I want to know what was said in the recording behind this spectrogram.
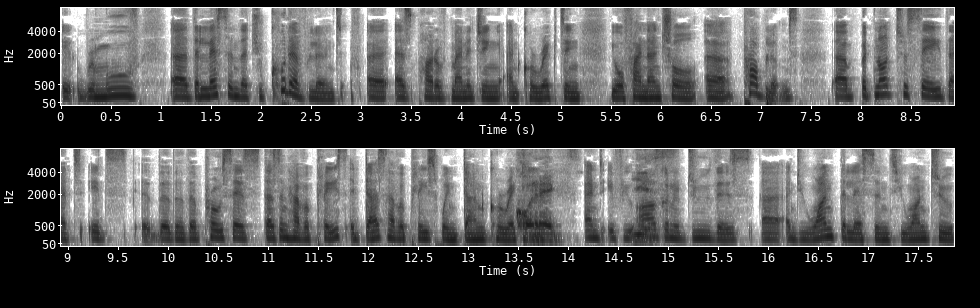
uh, remove uh, the lesson that you could have learned uh, as part of managing and correcting your financial uh, problems. Uh, but not to say that it's the, the the process doesn't have a place. It does have a place when done correctly. Correct. And if you Yes. are going to do this uh, and you want the lessons, you want to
